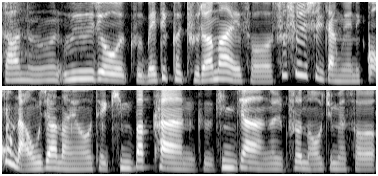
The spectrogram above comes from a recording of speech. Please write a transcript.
나는 의료 그 메디컬 드라마에서 수술실 장면이 꼭 나오잖아요. 되게 긴박한 그 긴장을 불어 넣어 주면서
